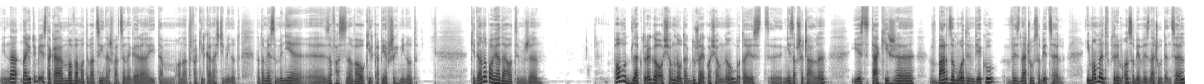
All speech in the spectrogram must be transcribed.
Na, na YouTubie jest taka mowa motywacyjna Schwarzeneggera i tam ona trwa kilkanaście minut, natomiast mnie e, zafascynowało kilka pierwszych minut, kiedy on opowiada o tym, że powód, dla którego osiągnął tak dużo, jak osiągnął, bo to jest e, niezaprzeczalne, jest taki, że w bardzo młodym wieku wyznaczył sobie cel. I moment, w którym on sobie wyznaczył ten cel,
